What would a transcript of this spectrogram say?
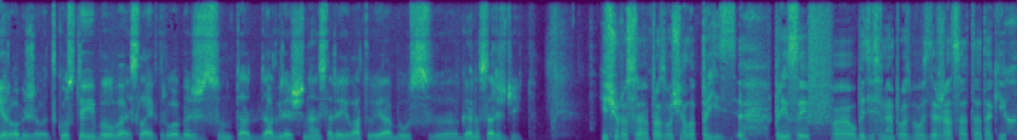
ierobežot kustību vai slēgt robežas, un tad atgriešanās arī Latvijā būs gana sarežģīta. Еще раз э, прозвучало приз, э, призыв, э, убедительная просьба воздержаться от таких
